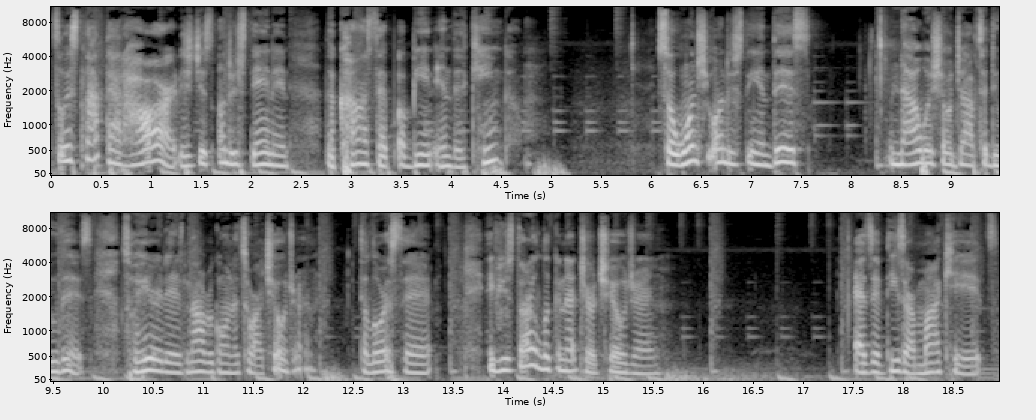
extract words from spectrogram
So it's not that hard. It's just understanding the concept of being in the kingdom. So once you understand this, now it's your job to do this. So here it is. Now we're going into our children. The Lord said, if you start looking at your children as if these are my kids,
